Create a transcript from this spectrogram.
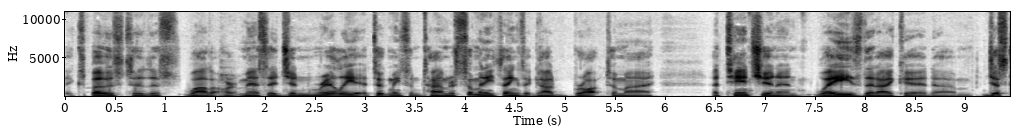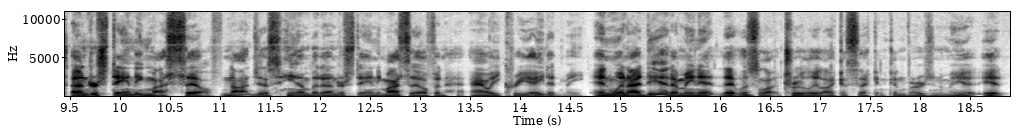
exposed to this Wild at Heart message, and really it took me some time. There's so many things that God brought to my attention and ways that I could um, just understanding myself, not just Him, but understanding myself and how He created me. And when I did, I mean, it that was like, truly like a second conversion to me. It, it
